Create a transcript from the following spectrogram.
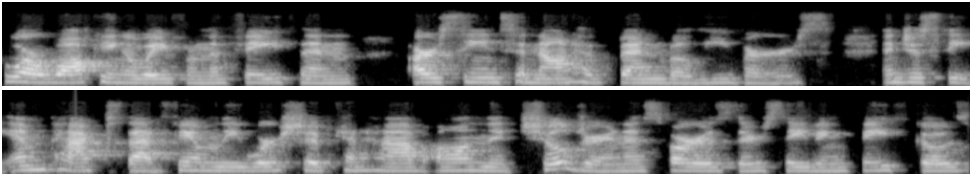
who are walking away from the faith and are seen to not have been believers, and just the impact that family worship can have on the children as far as their saving faith goes.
